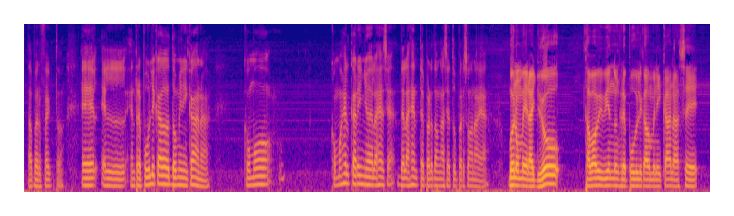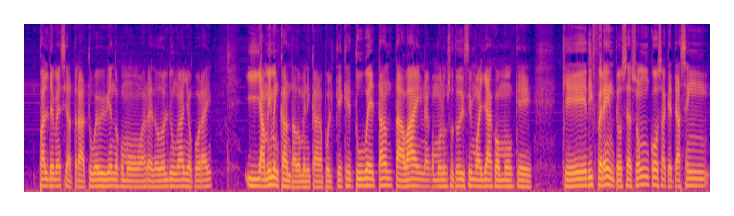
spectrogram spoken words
Está perfecto. El, el- en República Do- Dominicana, ¿cómo, ¿cómo es el cariño de la, gente- de la gente perdón, hacia tu persona allá? Bueno, mira, yo estaba viviendo en República Dominicana hace par de meses atrás. Estuve viviendo como alrededor de un año por ahí. Y a mí me encanta Dominicana porque que tuve tanta vaina, como nosotros decimos allá, como que, que es diferente. O sea, son cosas que te hacen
